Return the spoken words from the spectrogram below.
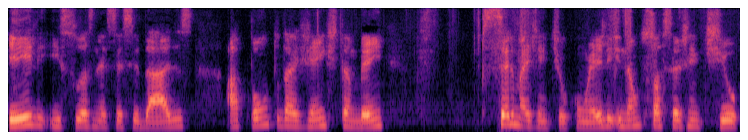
ele e suas necessidades, a ponto da gente também ser mais gentil com ele e não só ser gentil,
